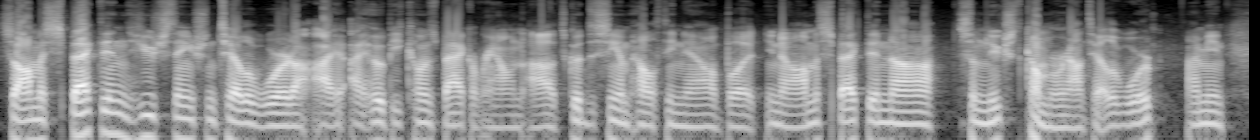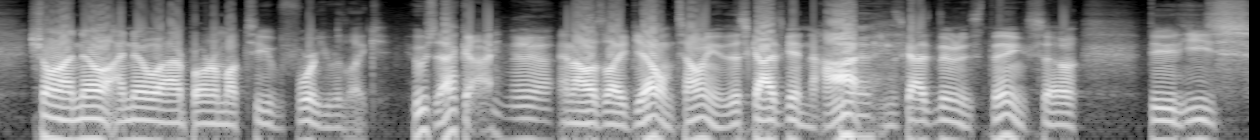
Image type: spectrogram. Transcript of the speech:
So I'm expecting huge things from Taylor Ward. I, I hope he comes back around. Uh, it's good to see him healthy now, but you know I'm expecting uh, some nukes to come around Taylor Ward. I mean, Sean, I know I know I brought him up to you before. You were like, "Who's that guy?" Yeah. And I was like, "Yo, I'm telling you, this guy's getting hot. Yeah. And this guy's doing his thing." So, dude, he's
